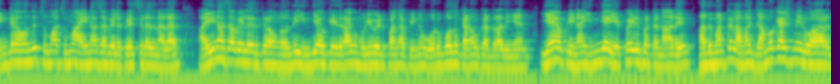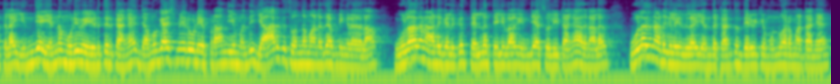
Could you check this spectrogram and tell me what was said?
எங்களை வந்து சும்மா சும்மா ஐநா சபையில பேசுறதுனால ஐநா சபையில் இருக்கிறவங்க வந்து இந்தியாவுக்கு எதிராக முடிவு எடுப்பாங்க அப்படின்னு ஒருபோதும் கனவு கண்டாதீங்க. ஏன் அப்படின்னா இந்தியா எப்படிப்பட்ட நாடு? அது மட்டும் இல்லாமல் ஜம்மு காஷ்மீர் விவகாரத்தில் இந்தியா என்ன முடிவை எடுத்திருக்காங்க? ஜம்மு காஷ்மீருடைய பிராந்தியம் வந்து யாருக்கு சொந்தமானது அப்படிங்கிறதெல்லாம் உலக நாடுகளுக்கு தெல்ல தெளிவாக இந்தியா சொல்லிட்டாங்க. அதனால உலக நாடுகள் இதில் எந்த கருத்தும் தெரிவிக்க முன் வர மாட்டாங்க.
